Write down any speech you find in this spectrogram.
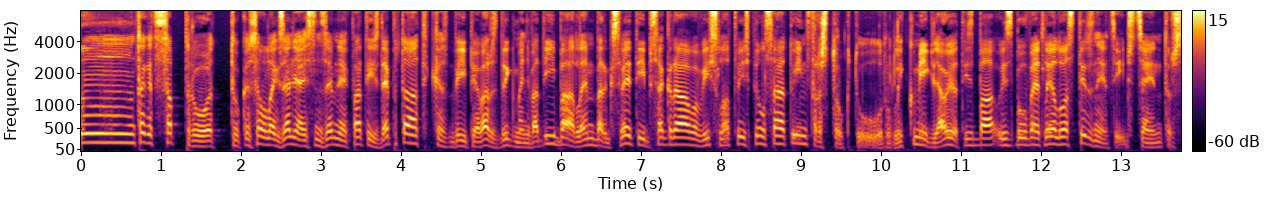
Un tagad saprotu, ka savulaik zaļais un zemnieku partijas deputāti, kas bija pie varas brigmaņa vadībā, ar Lemberga svētību sagrāva visu Latvijas pilsētu infrastruktūru, likumīgi ļaujot izbā, izbūvēt lielos tirzniecības centrus.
